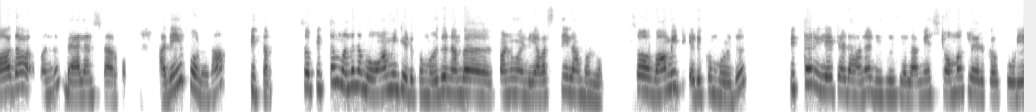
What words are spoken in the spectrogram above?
வாதா வந்து பேலன்ஸ்டா இருக்கும். அதே போலதான் பித்தம். ஸோ பித்தம் வந்து நம்ம வாமிட் எடுக்கும்பொழுது நம்ம பண்ணுவோம் இல்லையா? வசதி எல்லாம் பண்ணுவோம். ஸோ வாமிட் எடுக்கும்பொழுது பித்த ரிலேட்டடான டிசீஸ் எல்லாமே ஸ்டொமக்ல இருக்கக்கூடிய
